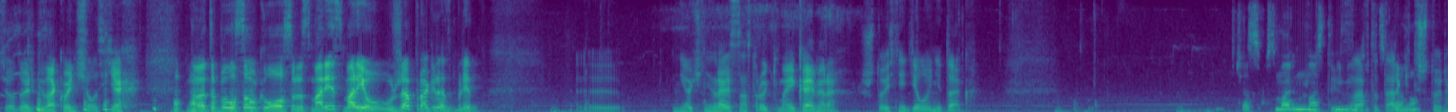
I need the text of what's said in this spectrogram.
все, дуэлька закончилась, хех. Ну это было so close. Смотри, смотри, уже прогресс, блин. Э, Мне очень не нравятся настройки моей камеры. Что я с ней делаю не так? Сейчас посмотрим на стриме. автотаргета, скажу. что ли?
